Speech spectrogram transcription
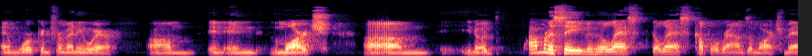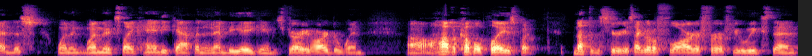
and working from anywhere. Um, in, in March, um, you know, I'm going to say even the last the last couple rounds of March Madness, when when it's like handicapping an NBA game, it's very hard to win. Uh, I'll have a couple plays, but nothing serious. I go to Florida for a few weeks then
